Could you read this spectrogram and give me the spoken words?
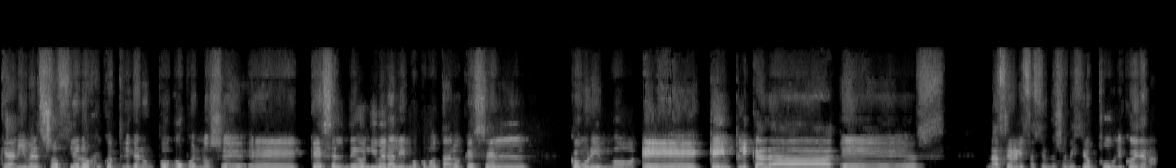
que a nivel sociológico expliquen un poco, pues no sé, eh, qué es el neoliberalismo como tal, o qué es el comunismo, eh, qué implica la eh, nacionalización de servicios públicos y demás,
